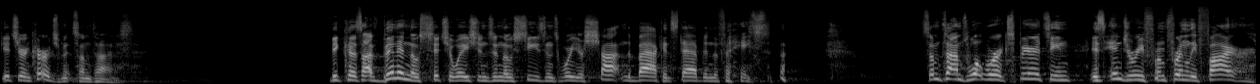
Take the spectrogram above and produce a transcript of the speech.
get your encouragement sometimes? Because I've been in those situations, in those seasons where you're shot in the back and stabbed in the face. Sometimes what we're experiencing is injury from friendly fire.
